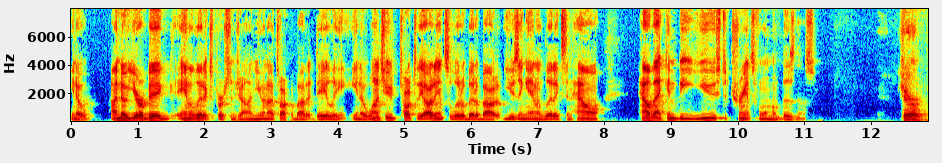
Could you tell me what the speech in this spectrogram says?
You know, I know you're a big analytics person, John. You and I talk about it daily. You know, why don't you talk to the audience a little bit about using analytics and how how that can be used to transform a business? Sure.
